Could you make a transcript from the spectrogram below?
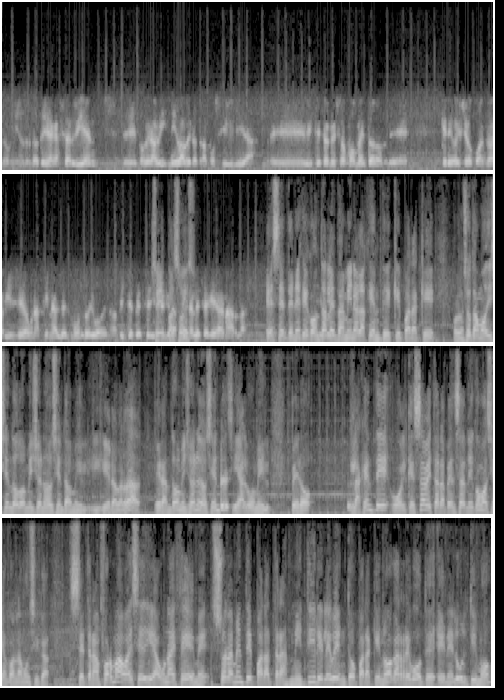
lo mío, lo tenía que hacer bien, eh, porque no, no iba a haber otra posibilidad. Eh, viste, son esos momentos donde creo yo cuando alguien llega a una final del mundo y bueno, viste que se dice Sí, que las finales eso. hay que ganarlas. Ese tenés que contarle también a la gente que para que, porque nosotros estamos diciendo 2.200.000 y era verdad, eran 2.200.000 y algo mil, pero la gente o el que sabe estará pensando, ¿y cómo hacían con la música? Se transformaba ese día una FM solamente para transmitir el evento, para que no haga rebote en el último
